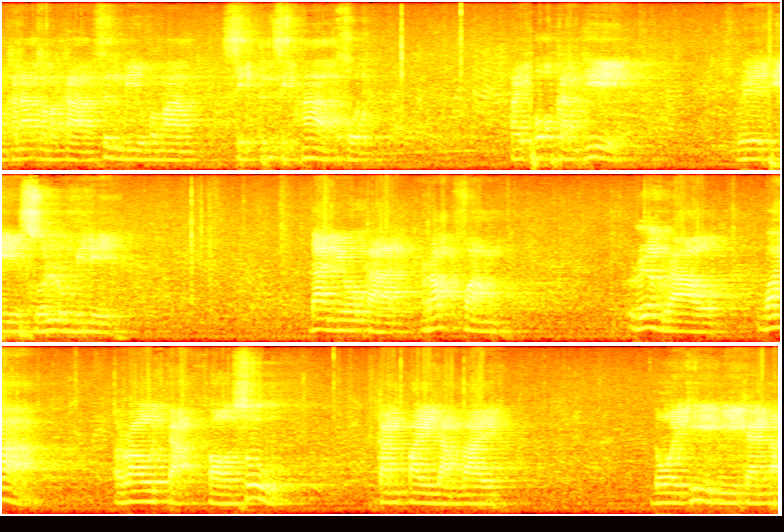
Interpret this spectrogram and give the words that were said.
ำคณะกรรมการซึ่งมีอยู่ประมาณ10ถึง15 คน ไปพบกันที่เวทีสวนลุมพินี ได้มีโอกาสรับฟังเรื่องราวว่าเราจะต่อสู้กันไปอย่างไร โดยที่มีแกนน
